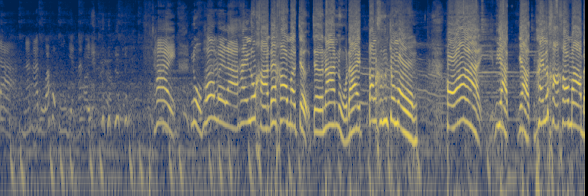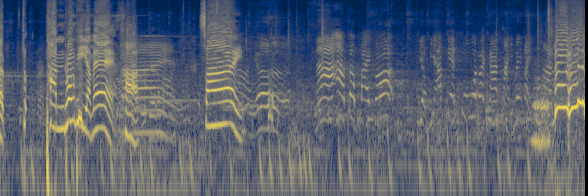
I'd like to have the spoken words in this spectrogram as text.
18นาฬิกานะคะหรือว่า6โมงเย็นนั่นเอง ใช่ หนูเพิ่มเวลาให้ลูกค้าได้เข้ามาเจอเจอหน้าหนูได้ตั้งครึ่งชั่วโมง เพราะว่าอยากอยากให้ลูกค้าเข้ามาแบบทันท่วงทีอะแม่ค่ะ ใช่ใช่เออนะคะอะต่อไปก็เดี๋ยวมีอัปเดตคู่รายการไหนใหม่ๆเข้ามาเฮ้ยเฮ้ย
